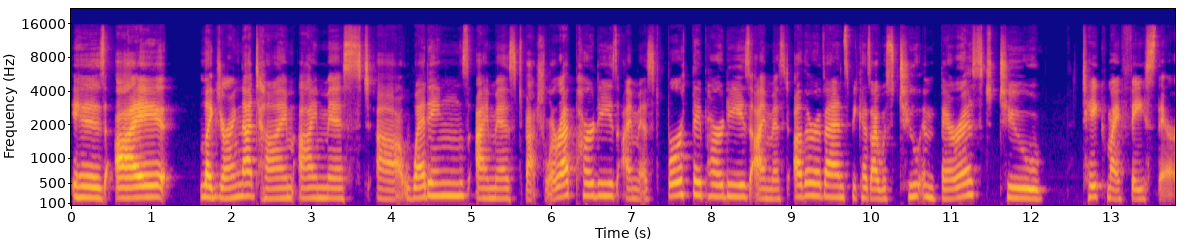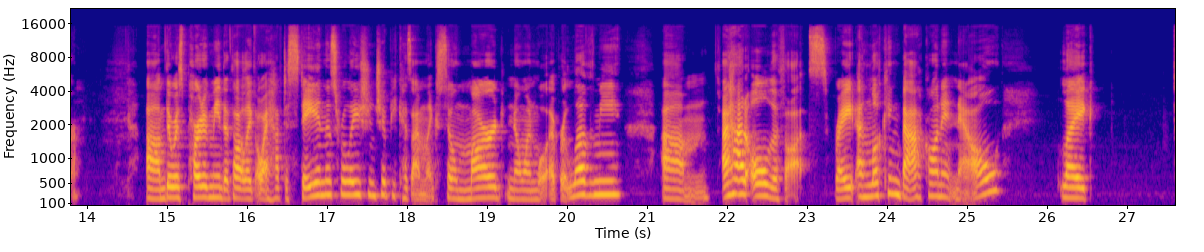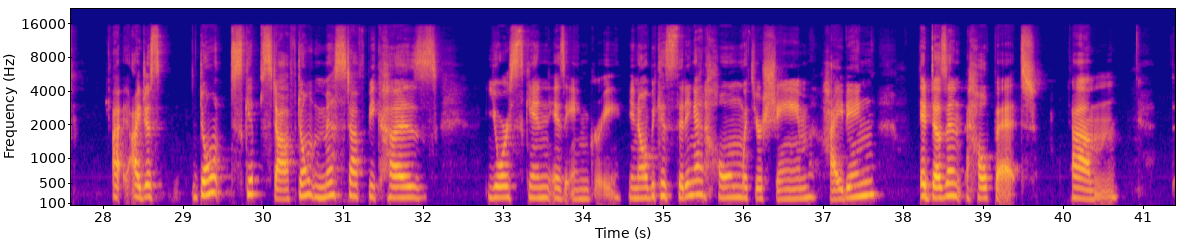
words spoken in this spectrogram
is I like during that time, I missed uh, weddings, I missed bachelorette parties, I missed birthday parties, I missed other events because I was too embarrassed to take my face there. Um, there was part of me that thought, like, oh, I have to stay in this relationship because I'm like so marred. No one will ever love me. Um, I had all the thoughts, right? And looking back on it now, like, I, I just don't skip stuff, don't miss stuff because your skin is angry, you know, because sitting at home with your shame hiding, it doesn't help it. Um,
